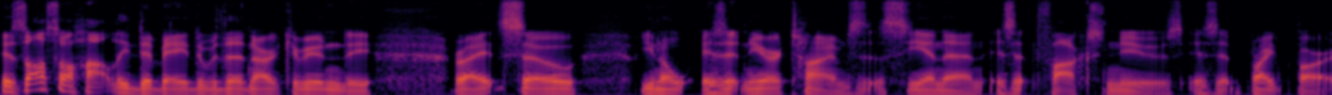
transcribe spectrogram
is also hotly debated within our community, right? So, you know, is it New York Times? Is it CNN? Is it Fox News? Is it Breitbart?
